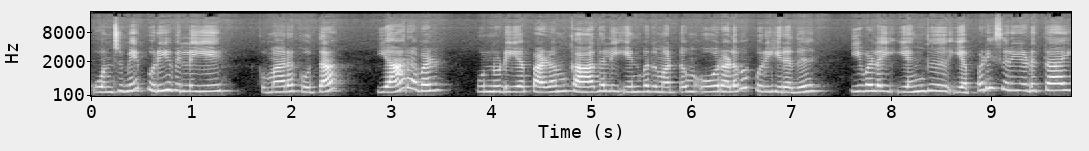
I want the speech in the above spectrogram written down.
ஒன்றுமே புரியவில்லையே. குமாரகூத்தா யார் அவள்? உன்னுடைய பழம் காதலி என்பது மட்டும் ஓரளவு புரிகிறது. இவளை எங்கு எப்படி சிறையெடுத்தாய்?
